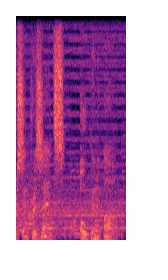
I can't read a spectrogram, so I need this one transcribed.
Patterson presents Open Up.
